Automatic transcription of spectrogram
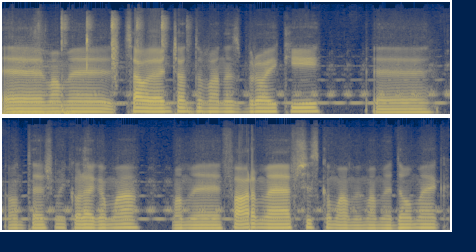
E, mamy całe enchantowane zbrojki, e, on też, mój kolega ma. Mamy farmę, wszystko mamy, mamy domek.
